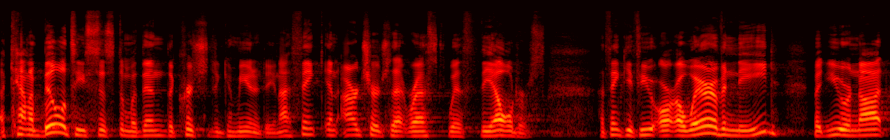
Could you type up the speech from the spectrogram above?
accountability system within the Christian community. And I think in our church that rests with the elders. I think if you are aware of a need, but you are not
